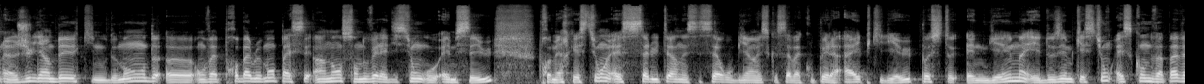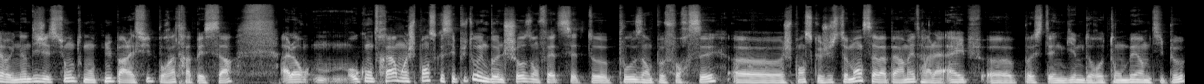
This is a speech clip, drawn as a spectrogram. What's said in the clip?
Euh, Julien B qui nous demande, euh, on va probablement passer un an sans nouvelle édition au MCU. Première question, est-ce salutaire, nécessaire ou bien est-ce que ça va couper la hype qu'il y a eu post-Endgame? Et deuxième question, est-ce qu'on ne va pas vers une indigestion de contenu par la suite pour rattraper ça? Alors, au contraire, moi je pense que c'est plutôt une bonne chose en fait, cette euh, pause un peu forcée. Je pense que justement ça va permettre à la hype euh, post-Endgame de retomber un petit peu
